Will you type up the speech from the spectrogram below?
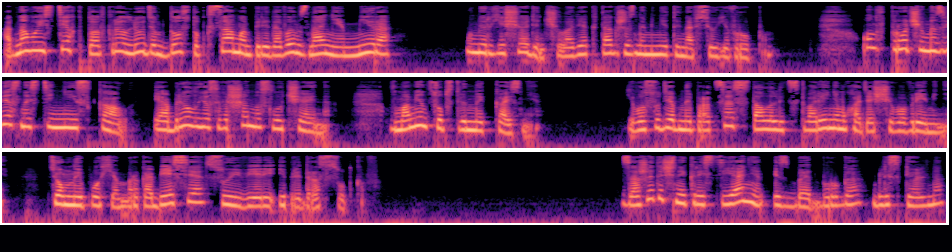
одного из тех, кто открыл людям доступ к самым передовым знаниям мира, умер еще один человек, также знаменитый на всю Европу. Он, впрочем, известности не искал и обрел ее совершенно случайно – в момент собственной казни. Его судебный процесс стал олицетворением уходящего времени, темной эпохи мракобесия, суеверий и предрассудков. Зажиточный крестьянин из Бетбурга, близ Кёльна,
